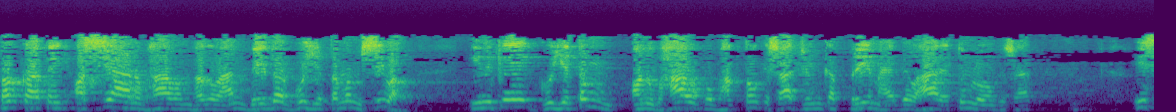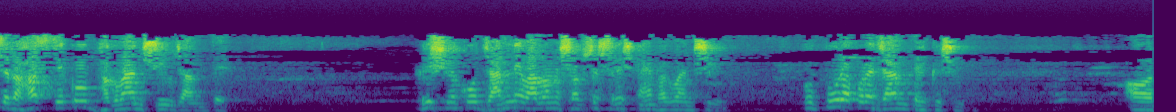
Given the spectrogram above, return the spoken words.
तब कहते हैं अस्या अनुभाव भगवान वेद गुह्यतम शिव। इनके गुह्यतम अनुभाव को भक्तों के साथ जो इनका प्रेम है, व्यवहार है, तुम लोगों के साथ, इस रहस्य को भगवान शिव जानते हैं। कृष्ण को जानने वालों में सबसे श्रेष्ठ है भगवान शिव। वो पूरा पूरा जानते हैं कृष्ण। और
